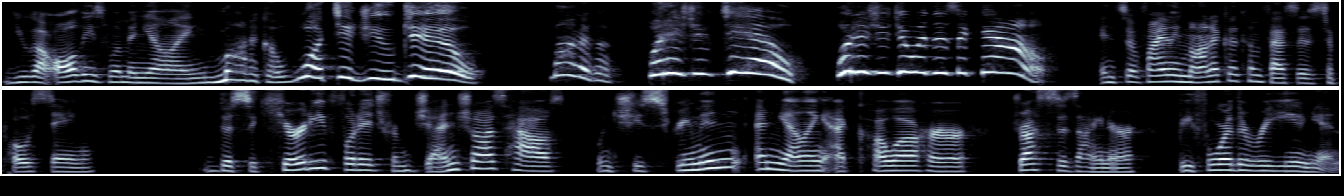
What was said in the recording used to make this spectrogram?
you got all these women yelling, Monica, what did you do? Monica, what did you do? What did you do with this account? And so finally, Monica confesses to posting the security footage from Jen Shah's house when she's screaming and yelling at Koa, her dress designer, before the reunion.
